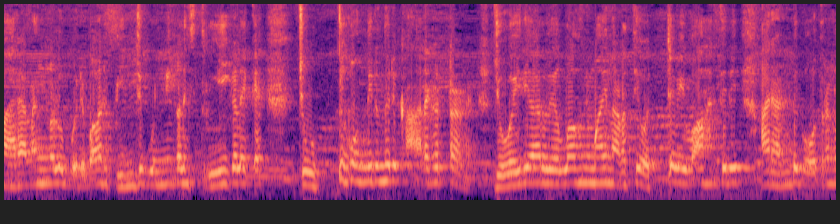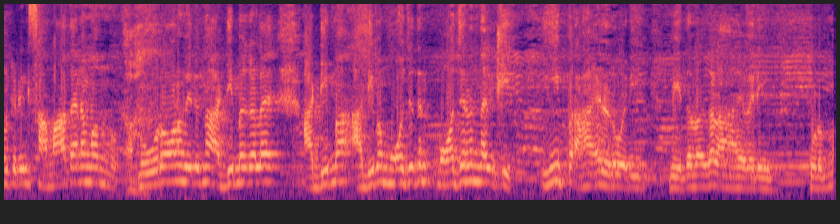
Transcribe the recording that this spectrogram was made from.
മരണങ്ങളും ഒരുപാട് പിഞ്ചു കുഞ്ഞുങ്ങളും സ്ത്രീകളെയൊക്കെ ചുട്ടു കൊന്നിരുന്ന ഒരു കാലഘട്ടമാണ്. ജോയിരിയാർ വിവാഹനുമായി നടത്തിയ ഒറ്റ വിവാഹത്തിൽ ആ രണ്ട് ഗോത്രങ്ങൾക്കിടയിൽ സമാധാനം വന്നു. നൂറോളം വരുന്ന അടിമകളെ അടിമ അടിമ മോചനം മോചനം നൽകി. ഈ പ്രായമുള്ളവരെയും വിധവകളായവരെയും കുടുംബം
